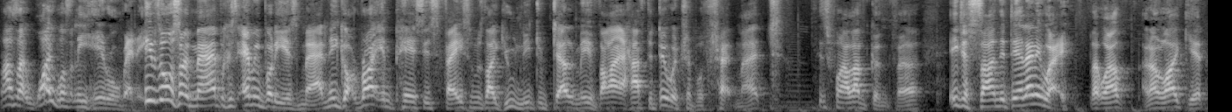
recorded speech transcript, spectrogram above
I was like, why wasn't he here already? He was also mad because everybody is mad, and he got right in Pearce's face and was like, you need to tell me if I have to do a triple threat match. This is why I love Gunther. He just signed the deal anyway. Like, well, I don't like it,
